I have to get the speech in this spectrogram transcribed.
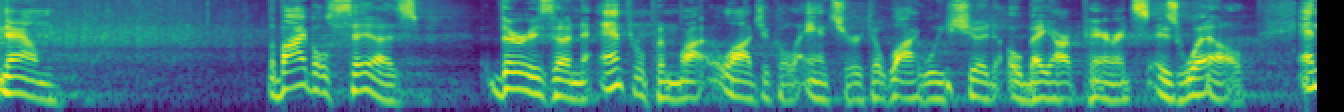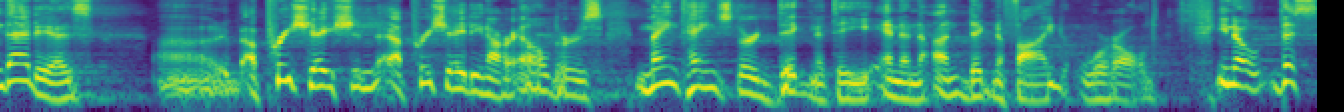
Now, the Bible says there is an anthropological answer to why we should obey our parents as well, and that is uh, appreciation, appreciating our elders maintains their dignity in an undignified world. You know, this,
